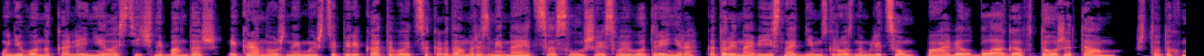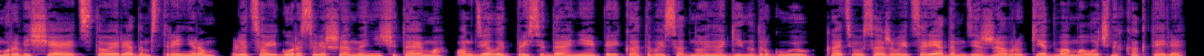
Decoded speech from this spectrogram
У него на колене эластичный бандаж. Икроножные мышцы перекатываются, когда он разминается, слушая своего тренера, который навис над ним с грозным лицом. Павел Благов тоже там. Что-то хмуро вещает, стоя рядом с тренером. Лицо Егора совершенно нечитаемо. Он делает приседания, перекатываясь с одной ноги на другую. Катя усаживается рядом, держа в руке два молочных коктейля.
